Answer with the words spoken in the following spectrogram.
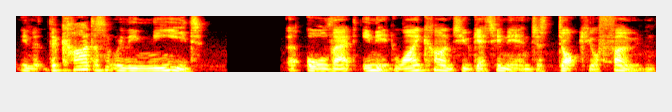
you know the car doesn't really need uh, all that in it. Why can't you get in it and just dock your phone,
